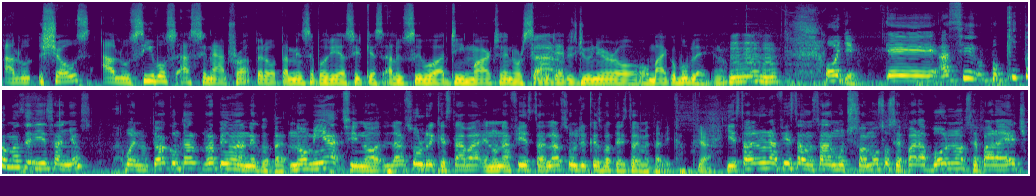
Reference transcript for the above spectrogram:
alu- shows alusivos a Sinatra, pero también se podría decir que es alusivo a Dean Martin o Sammy Claro. Davis Jr. o, o Michael Bublé. you know? Ujú, ujú. Oye, eh, hace un poquito más de 10 años, bueno, te voy a contar rápido una anécdota. No mía, sino Lars Ulrich estaba en una fiesta. Lars Ulrich es baterista de Metallica. Y estaba en una fiesta donde estaban muchos famosos. Se para Bono, se para Edge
